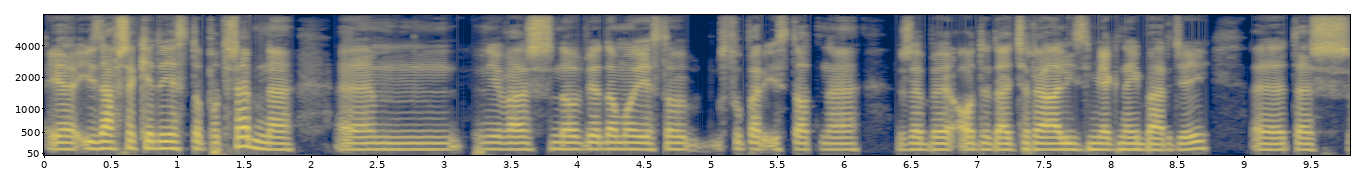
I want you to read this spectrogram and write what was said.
e, i zawsze, kiedy jest to potrzebne, ponieważ no wiadomo, jest to super istotne, żeby oddać realizm jak najbardziej. E, też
